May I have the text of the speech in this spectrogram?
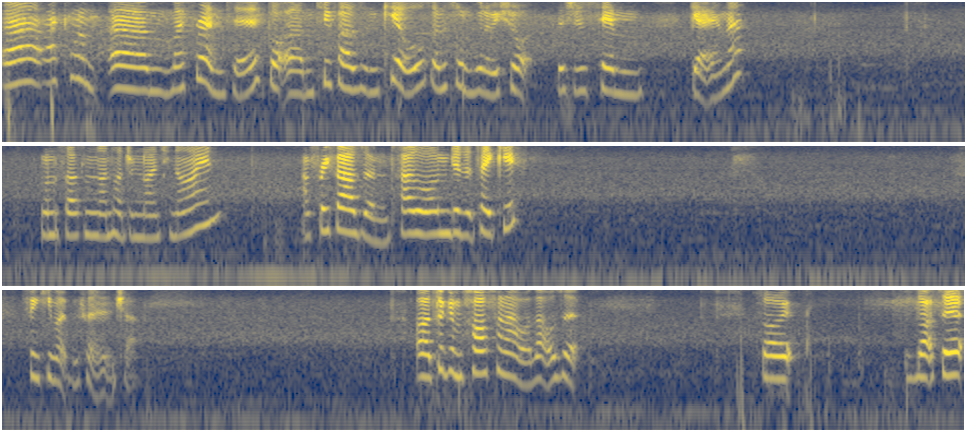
Uh, I can't. Um, my friend here got um 2,000 kills, and this one's gonna be short. This is just him getting it. 1,999 and 3,000. How long did it take you? I think he might be putting in chat. Oh, it took him half an hour. That was it. So, that's it.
